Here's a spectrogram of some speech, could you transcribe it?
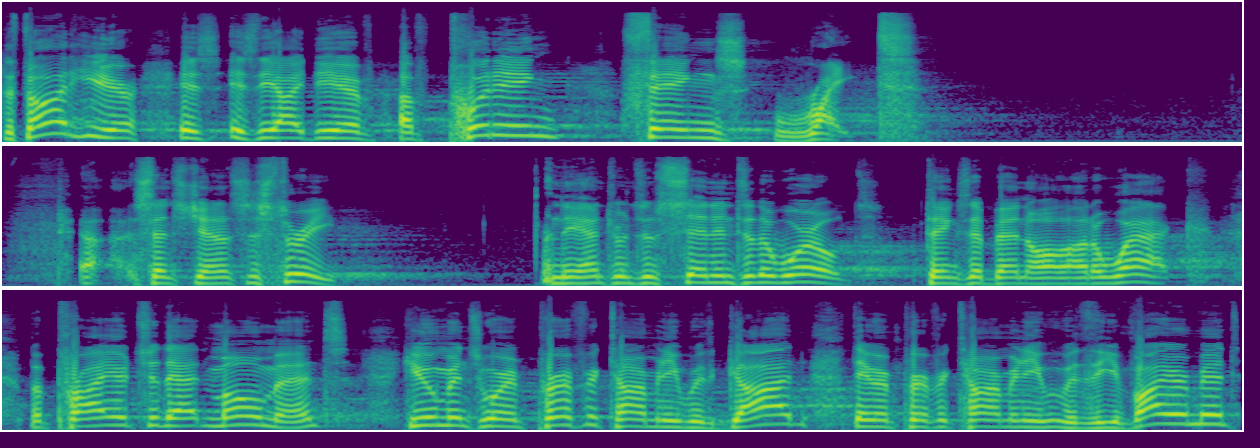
The thought here is, is the idea of, of putting things right. Uh, since Genesis 3 and the entrance of sin into the world, things have been all out of whack. But prior to that moment, humans were in perfect harmony with God, they were in perfect harmony with the environment,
